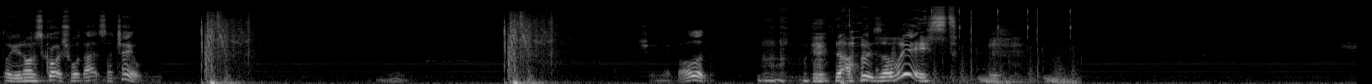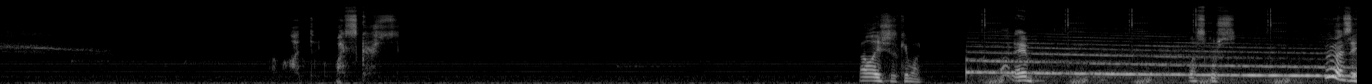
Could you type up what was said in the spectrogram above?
Though you know in Scottish what that's a child. Hmm. Shouldn't have bothered. that was a waste. I'm hunting whiskers. That just came on. What name? Whiskers. Who is he?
